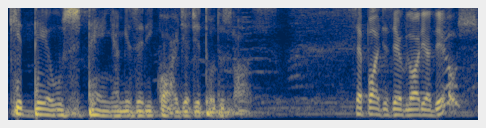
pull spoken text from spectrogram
Que Deus tenha misericórdia de todos nós. Você pode dizer glória a Deus?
